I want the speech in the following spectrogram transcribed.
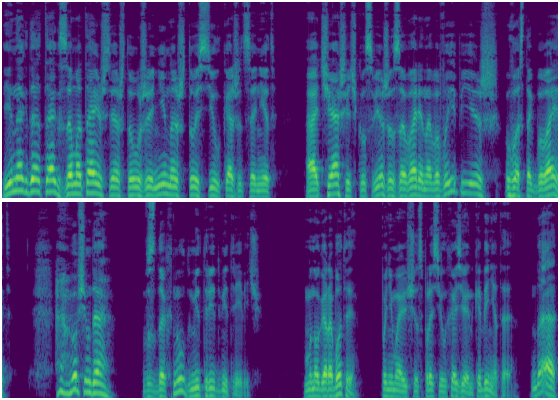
Иногда так замотаешься, что уже ни на что сил, кажется, нет. А чашечку свежезаваренного выпьешь... У вас так бывает? В общем, да. Вздохнул Дмитрий Дмитриевич. Много работы? — понимающе спросил хозяин кабинета. «Да,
